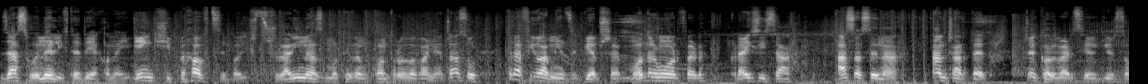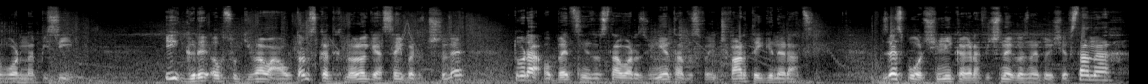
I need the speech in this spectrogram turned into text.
Zasłynęli wtedy jako najwięksi pechowcy, bo ich strzelanina z motywem kontrolowania czasu trafiła między pierwsze Modern Warfare, Crysisa, Assassina, Uncharted czy konwersję Gears of War na PC. Ich gry obsługiwała autorska technologia Saber 3D, która obecnie została rozwinięta do swojej czwartej generacji. Zespół od silnika graficznego znajduje się w Stanach,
